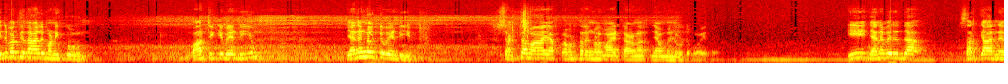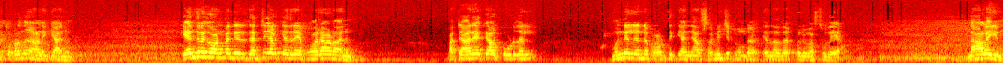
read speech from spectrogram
ഇരുപത്തിനാല് മണിക്കൂറും പാർട്ടിക്ക് വേണ്ടിയും ജനങ്ങൾക്ക് വേണ്ടിയും ശക്തമായ പ്രവർത്തനങ്ങളുമായിട്ടാണ് ഞാൻ മുന്നോട്ട് പോയത്. ഈ ജനവിരുദ്ധ സർക്കാരിനെ തുറന്നു കാണിക്കാനും കേന്ദ്ര ഗവൺമെന്റിന്റെ തെറ്റുകൾക്കെതിരെ പോരാടാനും മറ്റാരേക്കാൾ കൂടുതൽ മുന്നിൽ നിന്ന് പ്രവർത്തിക്കാൻ ഞാൻ ശ്രമിച്ചിട്ടുണ്ട് എന്നത് ഒരു വസ്തുതയാണ്. നാളെയും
